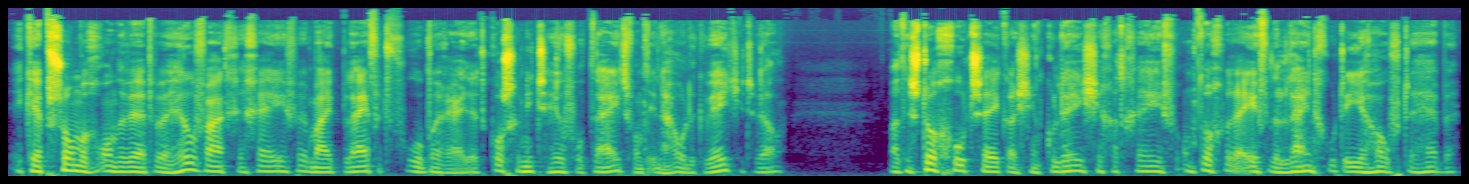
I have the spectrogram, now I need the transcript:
Ik heb sommige onderwerpen heel vaak gegeven, maar ik blijf het voorbereiden. Het kost er niet heel veel tijd, want inhoudelijk weet je het wel. Maar het is toch goed, zeker als je een college gaat geven, om toch weer even de lijn goed in je hoofd te hebben.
